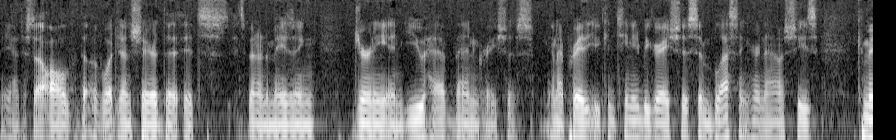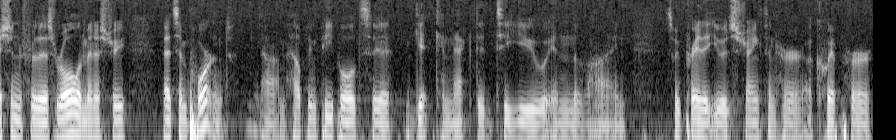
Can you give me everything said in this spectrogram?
yeah, just all of, the, of, what Jen shared. That it's it's been an amazing journey, and you have been gracious. And I pray that you continue to be gracious in blessing her now. She's commissioned for this role in ministry that's important, um, helping people to get connected to you in the vine. So we pray that you would strengthen her, equip her,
